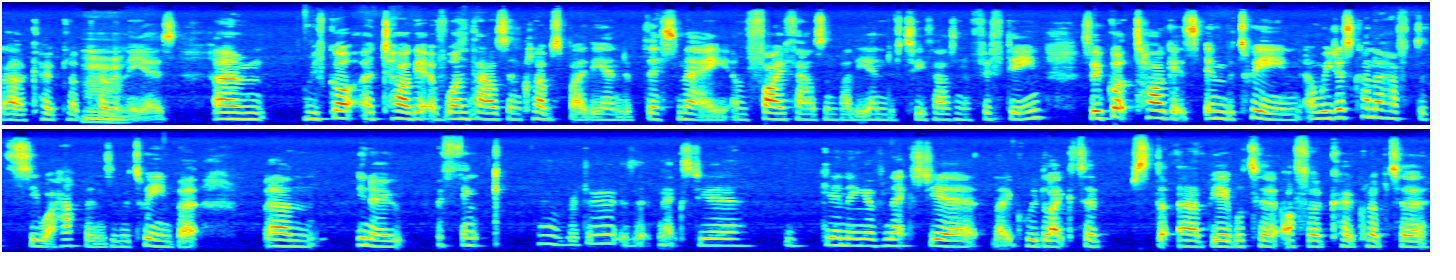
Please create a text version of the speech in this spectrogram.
uh, Code Club currently is. Um, we've got a target of 1,000 clubs by the end of this May and 5,000 by the end of 2015. So we've got targets in between, and we just kind of have to see what happens in between. But um, you know, I think is it next year? Beginning of next year, like we'd like to st- uh, be able to offer Code Club to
